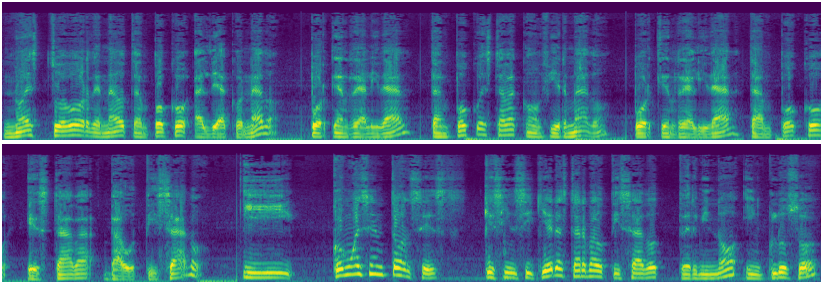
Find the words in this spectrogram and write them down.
no estuvo ordenado tampoco al diaconado, porque en realidad tampoco estaba confirmado porque en realidad tampoco estaba bautizado. ¿Y cómo es entonces que sin siquiera estar bautizado terminó incluso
